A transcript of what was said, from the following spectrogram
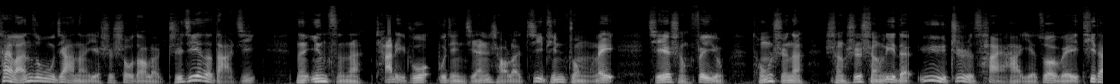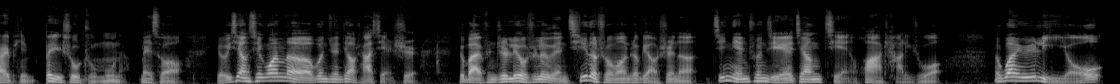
菜篮子物价呢也是受到了直接的打击。那因此呢，茶礼桌不仅减少了祭品种类，节省费用，同时呢，省时省力的预制菜哈也作为替代品备受瞩目呢。没错，有一项相关的问卷调查显示，有百分之六十六点七的受访者表示呢，今年春节将简化茶礼桌。那关于理由，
